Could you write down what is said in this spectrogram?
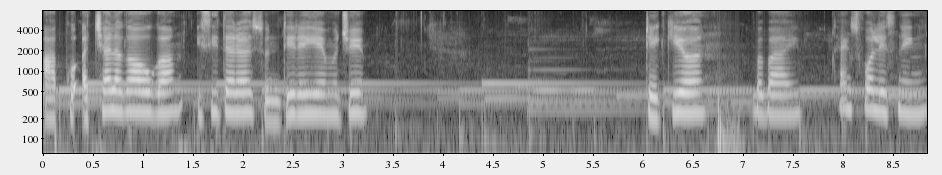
आपको अच्छा लगा होगा, इसी तरह सुनते रहिए मुझे। Take care bye bye thanks for listening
